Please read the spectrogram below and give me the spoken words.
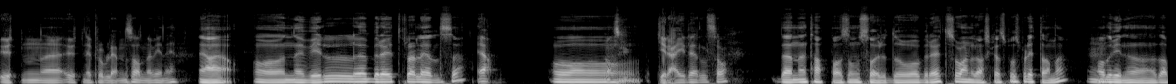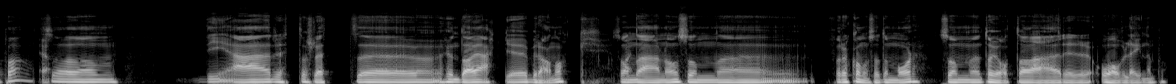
uten, eh, uten de problemene så hadde han vunnet. Ja, ja. Og Neville brøyt fra ledelse. Ja. Og Ganske grei ledelse òg. den etappa som Sordo brøyt, så var han raskest på splittene. Mm. Hadde vunnet den etappa. Ja. Så um, de er rett og slett uh, Hundai er ikke bra nok sånn det er nå, sånn uh, for å komme seg til mål, som Toyota er overlegne på.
